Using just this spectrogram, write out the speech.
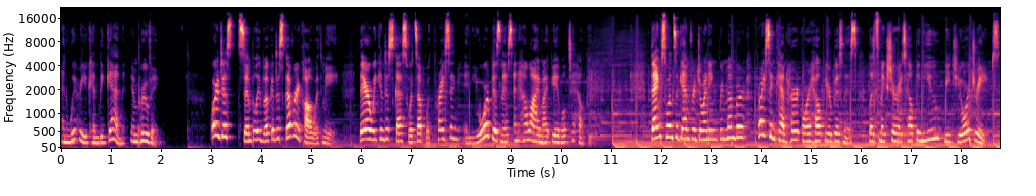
and where you can begin improving. Or just simply book a discovery call with me. There, we can discuss what's up with pricing in your business and how I might be able to help you. Thanks once again for joining. Remember, pricing can hurt or help your business. Let's make sure it's helping you reach your dreams.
